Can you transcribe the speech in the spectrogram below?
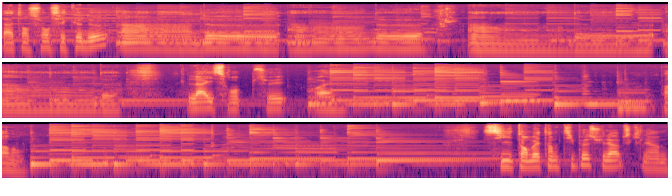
Là, attention, c'est que 2. 1, 2, 1, 2, 1, 2, 1, 2. Là, ils sont... Ouais. Pardon. S'il t'embête un petit peu celui-là, parce qu'il est un,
